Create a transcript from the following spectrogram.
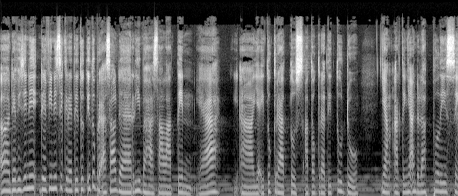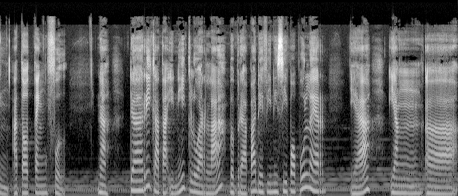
Uh, definisi definisi gratitude itu berasal dari bahasa Latin ya, uh, yaitu gratus atau gratitudo yang artinya adalah pleasing atau thankful. Nah, dari kata ini keluarlah beberapa definisi populer ya yang uh,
